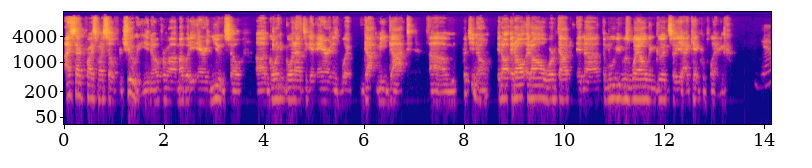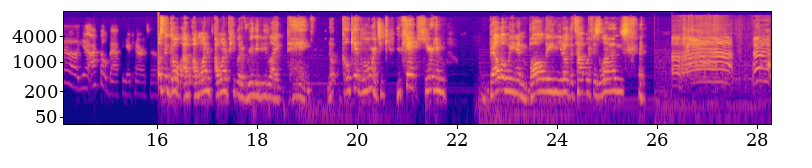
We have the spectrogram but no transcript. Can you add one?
I sacrificed myself for Chewie, you know, from uh, my buddy Aaron Yoo. So uh, going going out to get Aaron is what got me got. Um, but you know, it all it all it all worked out, and uh, the movie was well and good. So yeah, I can't complain. Yeah, yeah, I felt bad for your character. That was the goal. I, I wanted I wanted people to really be like, dang, no, go get Lawrence. You, you can't hear him bellowing and bawling, you know, at the top of his lungs. Ah! Ah!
